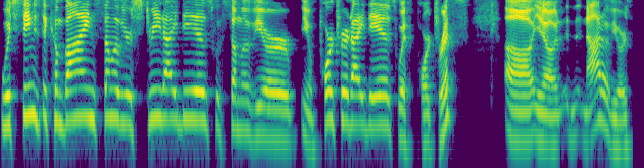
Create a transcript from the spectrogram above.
which seems to combine some of your street ideas with some of your, you know, portrait ideas with portraits, uh, you know, not of yours.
